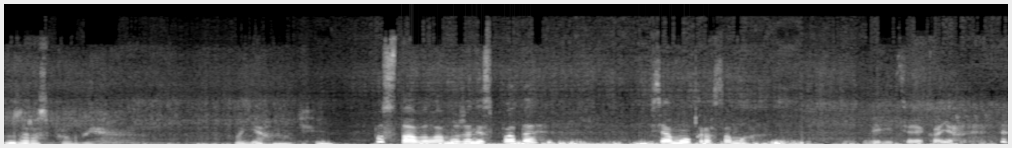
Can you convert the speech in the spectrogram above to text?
Ну, зараз спробую одягнути. Поставила, може не спаде. Вся мокра сама. Дивіться, яка я.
